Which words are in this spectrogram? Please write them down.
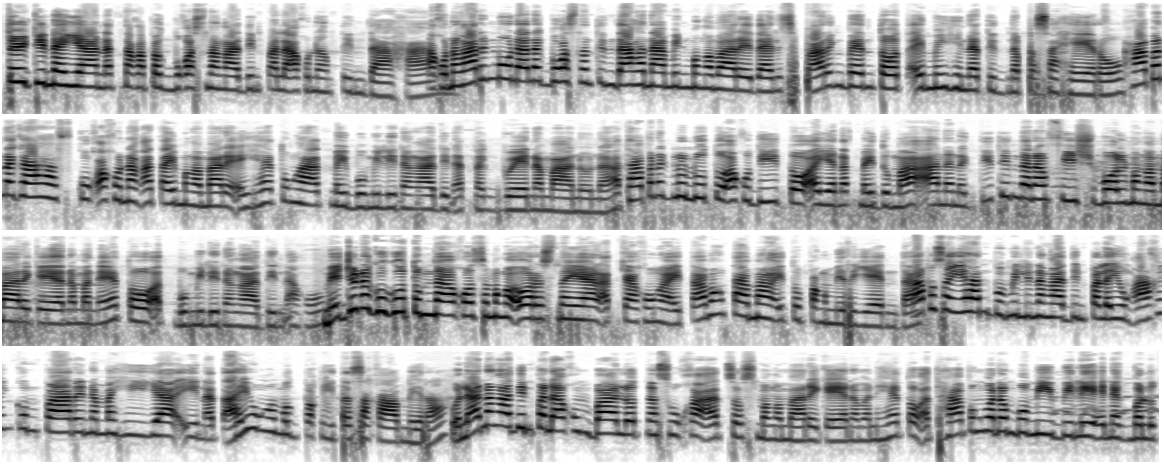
5.30 na yan at nakapagbukas na nga din pala ako ng tindahan. Ako na nga rin muna nagbukas ng tindahan namin mga mare dahil si paring Bentot ay may hinatid na pasahero. Habang nag-half cook ako ng atay mga mare ay heto nga at may bumili na nga din at nagbuena mano na. At habang nagluluto ako dito ayan at may dumaan na nagtitinda ng fishball mga mare kaya naman eto at bumili na nga din ako. Medyo nagugutom na ako sa mga oras na yan at kako nga ay tamang-tama ito pang merienda. Tapos ayan bumili na nga din pala yung aking kumpare na mahiyain at ayaw nga magpakita sa camera. Wala na nga din pala akong balot na suka at sauce mga mare kaya naman heto at habang walang bumibili ay nagbalot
